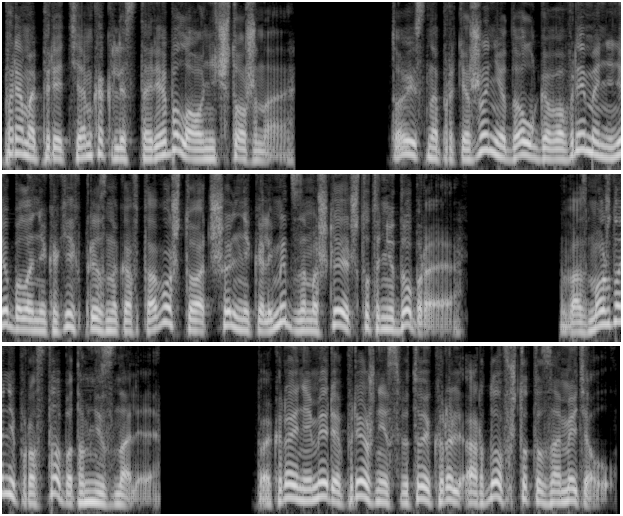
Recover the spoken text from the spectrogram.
Прямо перед тем, как Листерия была уничтожена. То есть на протяжении долгого времени не было никаких признаков того, что отшельник Альмид замышляет что-то недоброе. Возможно, они просто об этом не знали. По крайней мере, прежний святой король Ордов что-то заметил.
